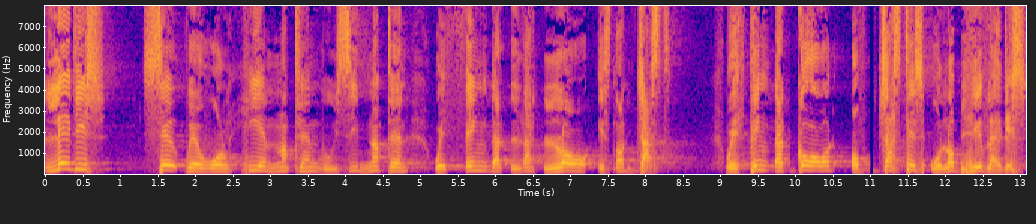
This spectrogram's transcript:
ladies say we will hear nothing, we will see nothing. We think that that law is not just. We think that God of justice will not behave like this.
